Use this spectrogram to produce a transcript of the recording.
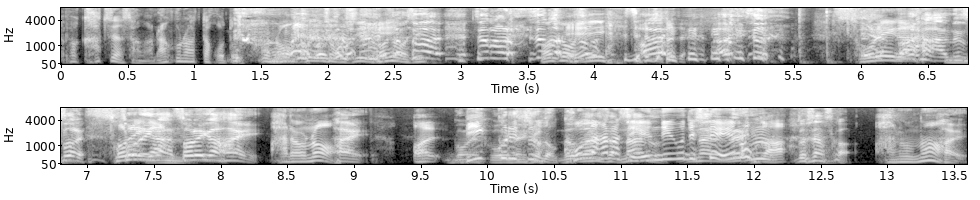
ぱ勝也さんが亡くなったこと。あのもしもし。もしもし。それが それがそれがそれがはい。あののはい。あびっくりするぞ。こんな話エンディングでしてええのか？どうしたんですか？あのな、はい。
